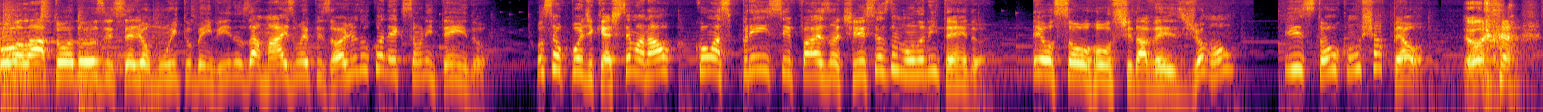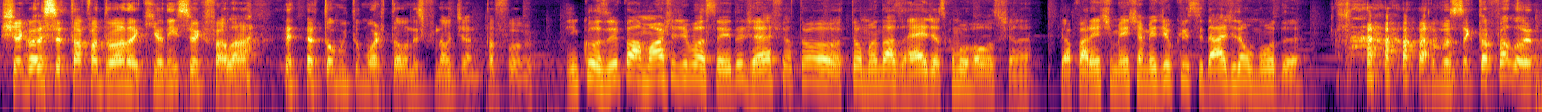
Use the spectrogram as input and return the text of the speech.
Olá a todos e sejam muito bem-vindos a mais um episódio do Conexão Nintendo, o seu podcast semanal com as principais notícias do mundo Nintendo. Eu sou o host da vez, Jomon, e estou com o chapéu. Eu, chegou nessa etapa do ano aqui, eu nem sei o que falar. Eu tô muito mortão nesse final de ano, tá fogo. Inclusive, pela morte de você e do Jeff, eu tô tomando as rédeas como host, né? Que aparentemente a mediocridade não muda. você que tá falando.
